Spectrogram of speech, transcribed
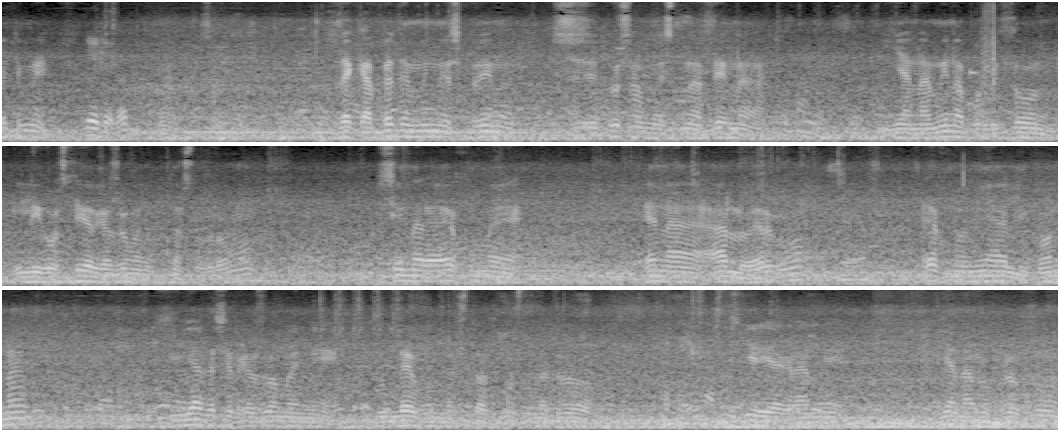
Έτοιμοι; Ναι, ναι, ναι. 15 μήνες πριν συζητούσαμε στην Αθήνα για να μην απολυθούν οι λιγοστοί εργαζόμενοι που ήταν στον δρόμο. Σήμερα έχουμε ένα άλλο έργο, έχουμε μια άλλη εικόνα. Χιλιάδες εργαζόμενοι δουλεύουν στους σταθμούς του μετρό στην κύρια γραμμή για να ολοκληρωθούν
